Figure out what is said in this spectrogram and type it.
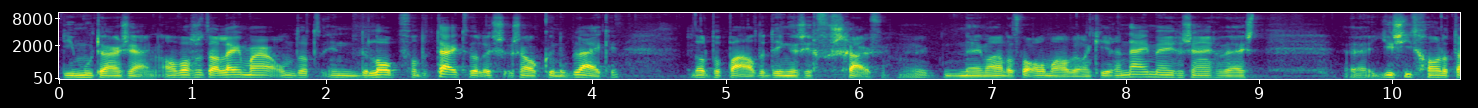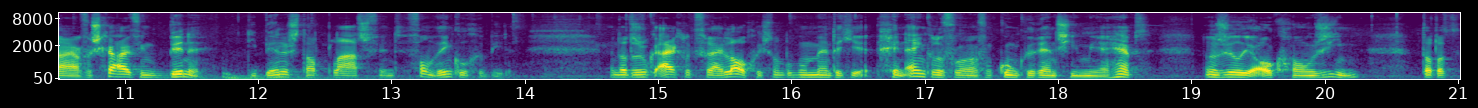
die moet daar zijn. Al was het alleen maar omdat in de loop van de tijd wel eens zou kunnen blijken dat bepaalde dingen zich verschuiven. Ik neem aan dat we allemaal wel een keer in Nijmegen zijn geweest. je ziet gewoon dat daar een verschuiving binnen die binnenstad plaatsvindt van winkelgebieden. En dat is ook eigenlijk vrij logisch, want op het moment dat je geen enkele vorm van concurrentie meer hebt, dan zul je ook gewoon zien dat het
